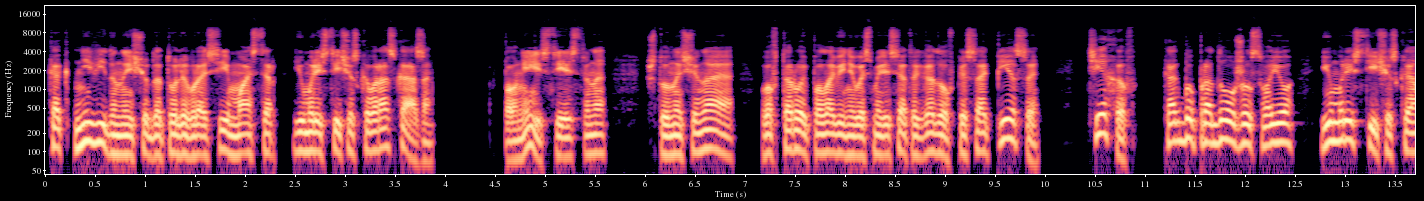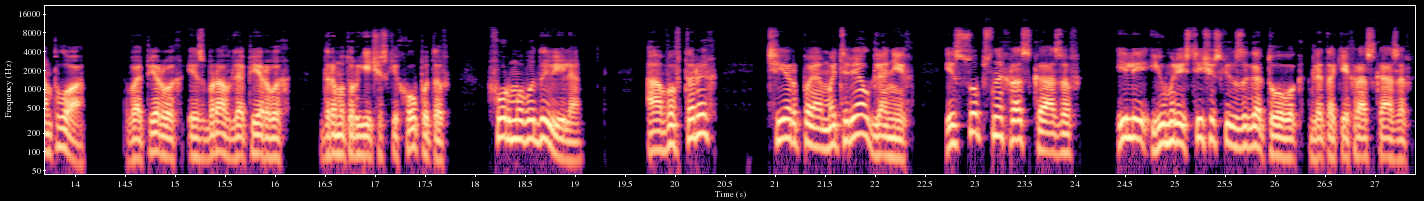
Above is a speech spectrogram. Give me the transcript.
как невиданный еще до то ли в России мастер юмористического рассказа. Вполне естественно, что, начиная во второй половине 80-х годов писать пьесы, Чехов как бы продолжил свое юмористическое амплуа, во-первых, избрав для первых драматургических опытов форму водевиля, а во-вторых, черпая материал для них из собственных рассказов или юмористических заготовок для таких рассказов.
